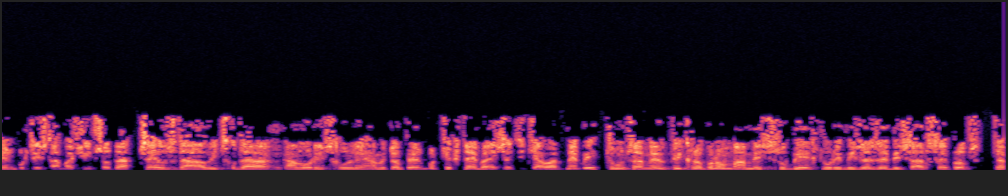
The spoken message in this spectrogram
ფეხბურთის თამაში იცოდა წელს დაავიწყდა გამორიცხული. ამიტომ ფეხბურთი ხდება ესეთი ჯავარდნები. თუმცა მე ვფიქრობ რომ ამის სუბიექტური მიზეზებიც არსებობს და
